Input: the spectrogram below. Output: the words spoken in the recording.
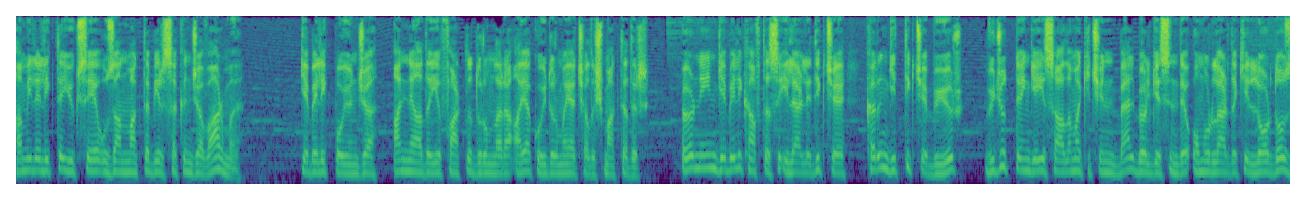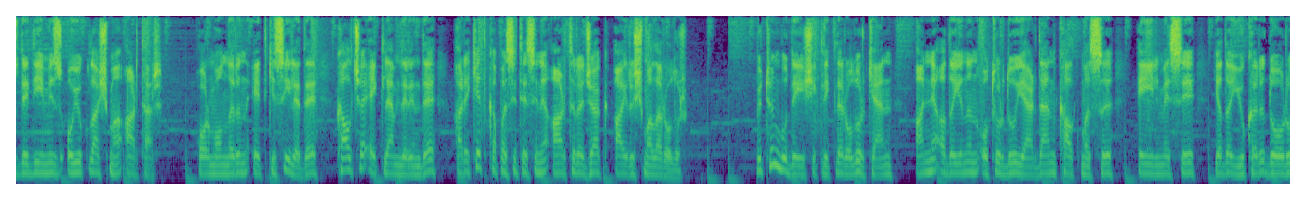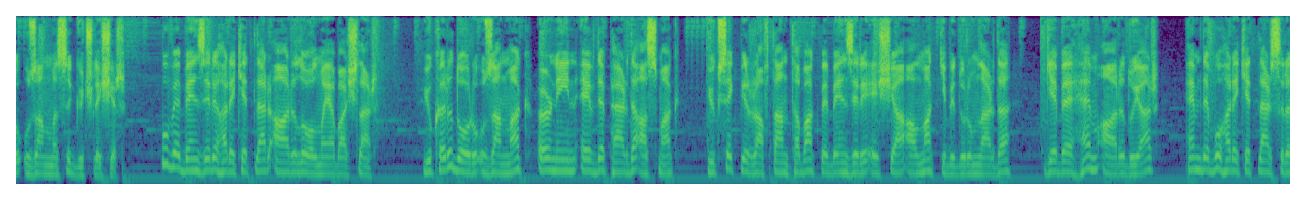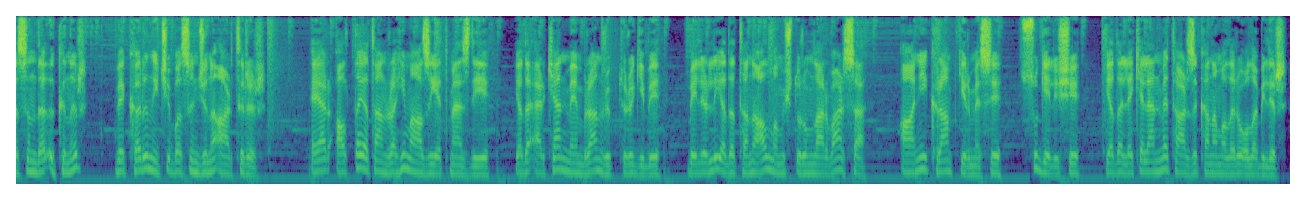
Hamilelikte yükseğe uzanmakta bir sakınca var mı? Gebelik boyunca anne adayı farklı durumlara ayak uydurmaya çalışmaktadır. Örneğin gebelik haftası ilerledikçe karın gittikçe büyür, vücut dengeyi sağlamak için bel bölgesinde omurlardaki lordoz dediğimiz oyuklaşma artar. Hormonların etkisiyle de kalça eklemlerinde hareket kapasitesini artıracak ayrışmalar olur. Bütün bu değişiklikler olurken anne adayının oturduğu yerden kalkması, eğilmesi ya da yukarı doğru uzanması güçleşir. Bu ve benzeri hareketler ağrılı olmaya başlar. Yukarı doğru uzanmak, örneğin evde perde asmak, yüksek bir raftan tabak ve benzeri eşya almak gibi durumlarda gebe hem ağrı duyar hem de bu hareketler sırasında ıkınır ve karın içi basıncını artırır. Eğer altta yatan rahim ağzı yetmezliği ya da erken membran rüptürü gibi belirli ya da tanı almamış durumlar varsa, ani kramp girmesi, su gelişi ya da lekelenme tarzı kanamaları olabilir.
